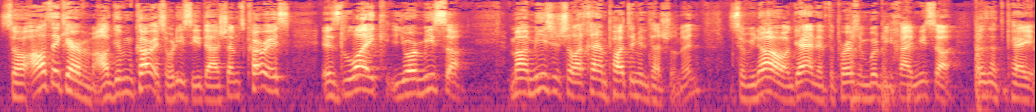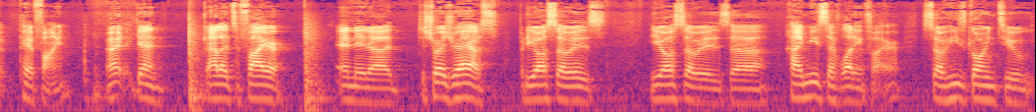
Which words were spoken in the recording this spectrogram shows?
so I'll take care of him. I'll give him kares. So what do you see? The Hashem's kares is like your misa. Ma misa shalachem patim So we know again if the person would be chay misa doesn't have to pay pay a fine, right? Again, guy lights a fire, and it uh, destroys your house, but he also is he also is uh, Misa for lighting fire. So he's going to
